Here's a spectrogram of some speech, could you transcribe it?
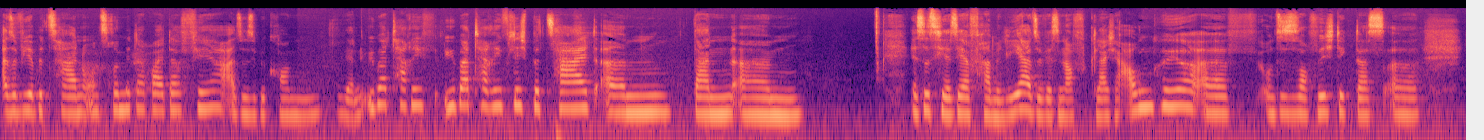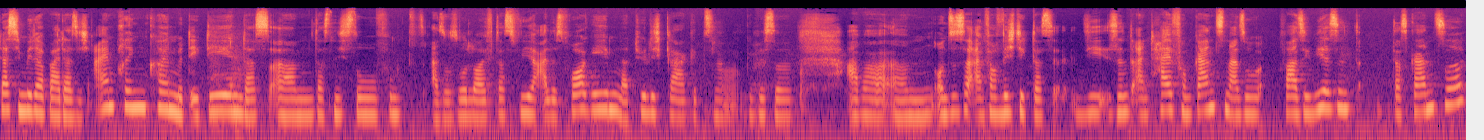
also wir bezahlen unsere Mitarbeiter fair, also sie bekommen, werden übertarif, übertariflich bezahlt. Ähm, dann ähm, es ist hier sehr familiär, also wir sind auf gleicher Augenhöhe. Äh, uns ist es auch wichtig, dass, äh, dass die Mitarbeiter sich einbringen können mit Ideen, dass ähm, das nicht so funkt, also so läuft, dass wir alles vorgeben. Natürlich, klar, gibt es eine gewisse, aber ähm, uns ist einfach wichtig, dass die sind ein Teil vom Ganzen, also quasi wir sind das Ganze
